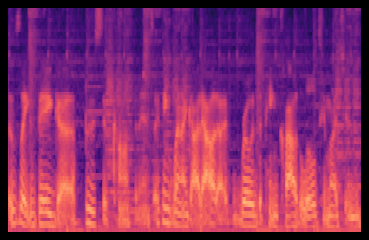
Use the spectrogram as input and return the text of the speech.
It was like a big uh, boost of confidence. I think when I got out, I rode the pink cloud a little too much and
